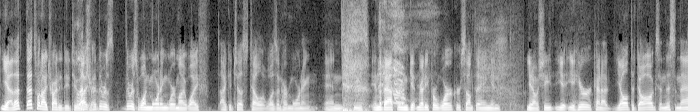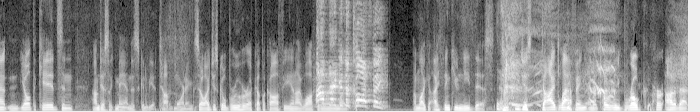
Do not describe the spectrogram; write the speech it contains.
Yeah, that that's what I try to do too. Well, I, that's I- there was there was one morning where my wife, I could just tell it wasn't her morning, and she's in the bathroom getting ready for work or something, and you know she you, you hear her kind of yell at the dogs and this and that, and yell at the kids, and I'm just like, man, this is gonna be a tough morning. So I just go brew her a cup of coffee, and I walk in I'm and I'm making like, the coffee. I'm like, I think you need this. And she just died laughing and it totally broke her out of that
